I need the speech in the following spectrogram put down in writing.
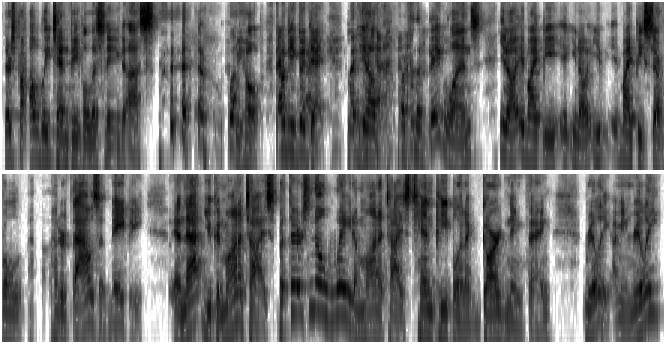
there's probably ten people listening to us. well, we hope that would be a good day. But you know, yeah. but for the big ones, you know, it might be you know you, it might be several hundred thousand maybe, and that you can monetize. But there's no way to monetize ten people in a gardening thing, really. I mean, really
